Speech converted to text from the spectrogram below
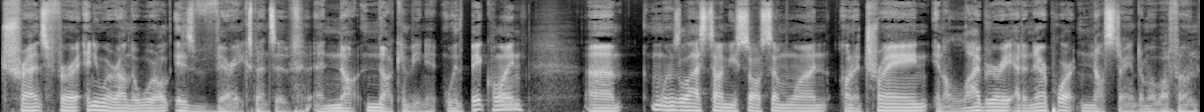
transfer anywhere around the world is very expensive and not not convenient. With Bitcoin, um, when was the last time you saw someone on a train, in a library, at an airport, not staring at their mobile phone?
